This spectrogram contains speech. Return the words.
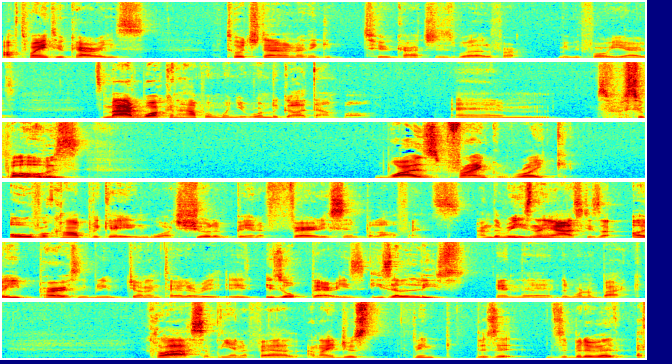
off 22 carries, a touchdown. I think two catches as well for maybe 40 yards. It's mad what can happen when you run the goddamn ball. Um, so I suppose was Frank Reich overcomplicating what should have been a fairly simple offense. And the reason I ask is that I personally believe Jonathan Taylor is, is up there. He's he's elite in the, the running back class of the NFL, and I just think there's a there's a bit of a, a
